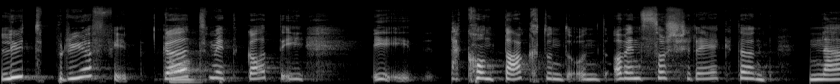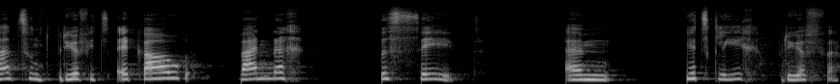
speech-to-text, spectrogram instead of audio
Leute, prüfen. Geht ah. mit Gott in, in, in den Kontakt und, und auch wenn es so schräg tönt, nehmt und prüft es. Egal, wenn ich das seht. Ähm, jetzt gleich prüfen.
